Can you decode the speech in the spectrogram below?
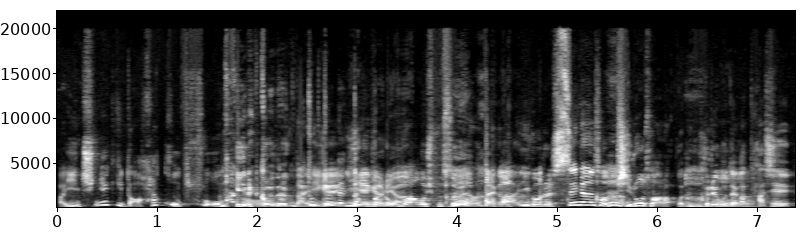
아, 인칭 얘기 나 할 거 없어. 막 이랬거든. 어, 나 이게 이 얘기를. 너무 하고 싶었어. 왜냐면 내가 이거를 쓰면서 비로소 알았거든. 그리고 어. 내가 다시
